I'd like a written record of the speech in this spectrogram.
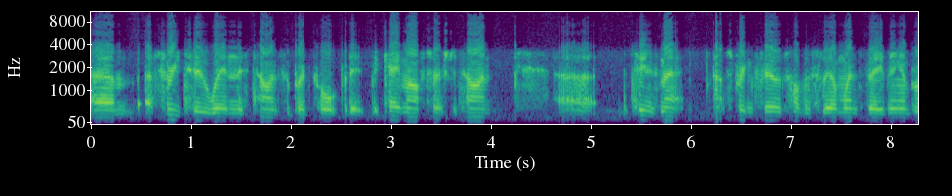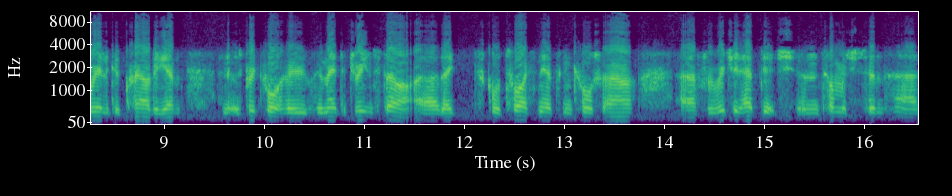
Um, a 3-2 win this time for Bridport, but it, it came after extra time. Uh, the teams met at Springfield, obviously on Wednesday evening, a really good crowd again, and it was Bridport who, who made the dream start. Uh, they scored twice in the opening quarter hour uh, for Richard Hebditch and Tom Richardson uh,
